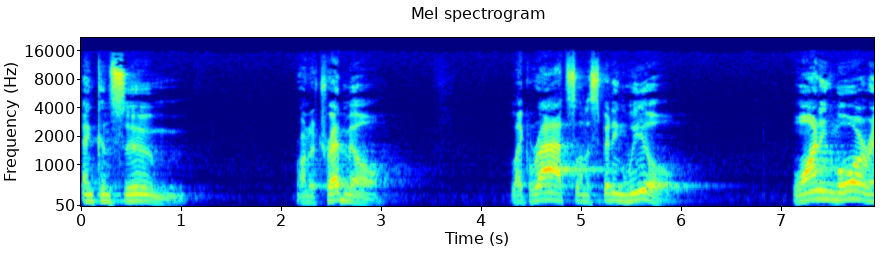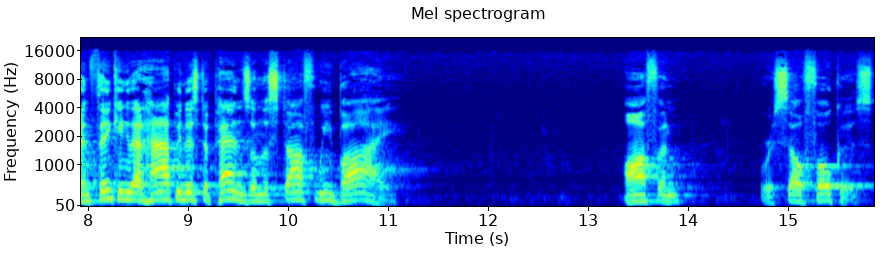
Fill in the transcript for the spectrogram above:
and consume. We're on a treadmill, like rats on a spinning wheel, wanting more and thinking that happiness depends on the stuff we buy. Often, we're self focused,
